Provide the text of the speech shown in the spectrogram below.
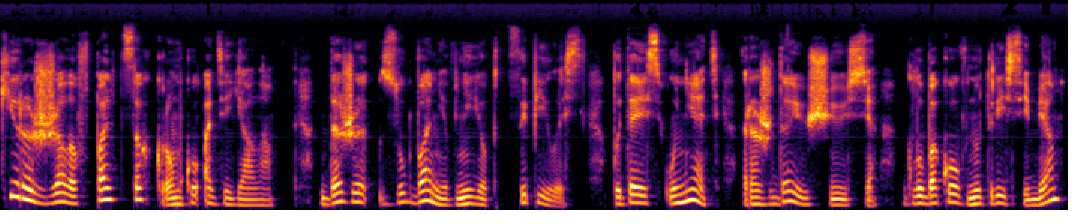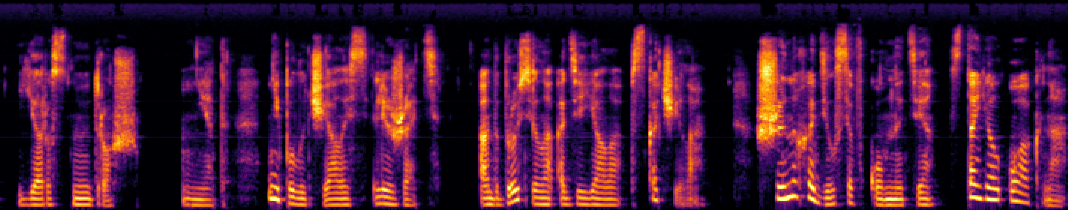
Кира сжала в пальцах кромку одеяла, даже зубами в нее вцепилась, пытаясь унять рождающуюся глубоко внутри себя яростную дрожь. Нет, не получалось лежать. Отбросила одеяло, вскочила. Ши находился в комнате, стоял у окна.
